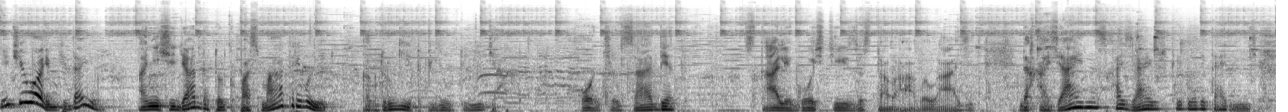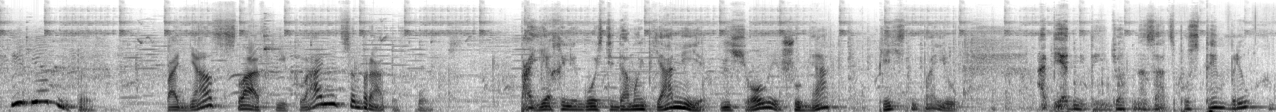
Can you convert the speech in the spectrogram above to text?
Ничего им не дают. Они сидят да только посматривают, как другие-то пьют и едят. Кончился обед. Стали гости из-за стола вылазить, да хозяина с хозяюшкой благодарить. И бедный тоже. Поднялся с лавки и кланяется брату в пояс. Поехали гости домой пьяные, веселые, шумят, песни поют. А бедный-то идет назад с пустым брюхом.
